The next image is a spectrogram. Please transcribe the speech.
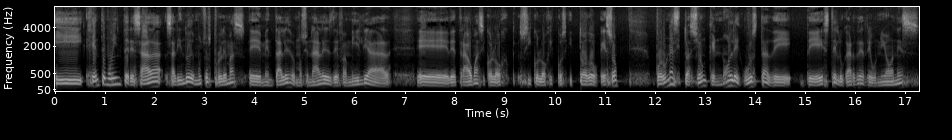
y gente muy interesada saliendo de muchos problemas eh, mentales, emocionales, de familia, eh, de traumas psicológicos y todo eso, por una situación que no le gusta de, de este lugar de reuniones,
